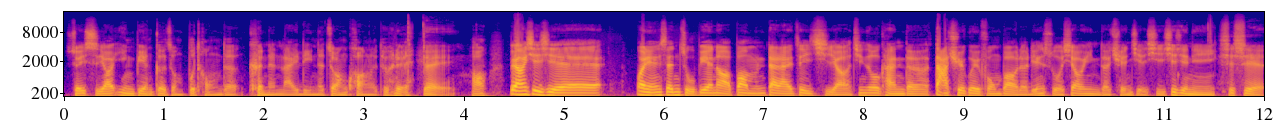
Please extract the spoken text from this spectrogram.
随时要应变各种不同的可能来临的状况了，对不对？对，好，非常谢谢万连生主编啊，帮我们带来这一期啊《金周刊》的大缺柜风暴的连锁效应的全解析，谢谢你。谢谢。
